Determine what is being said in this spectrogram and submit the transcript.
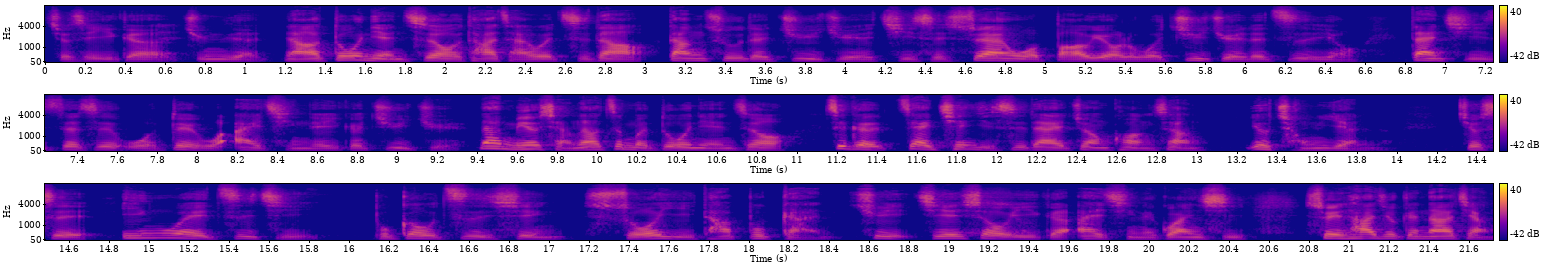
就是一个军人。然后多年之后，他才会知道当初的拒绝其实。虽然我保有了我拒绝的自由，但其实这是我对我爱情的一个拒绝。那没有想到这么多年之后，这个在千禧世代状况上又重演了，就是因为自己不够自信，所以他不敢去接受一个爱情的关系，所以他就跟他讲：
